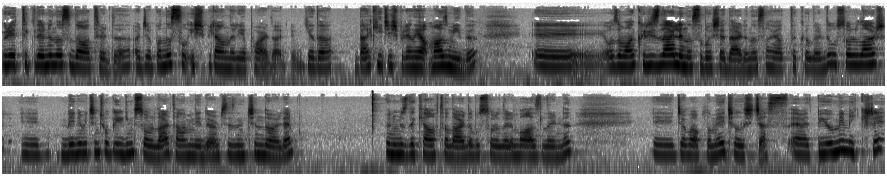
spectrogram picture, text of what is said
Ürettiklerini nasıl dağıtırdı? Acaba nasıl iş planları yapardı? Ya da belki hiç iş planı yapmaz mıydı? E, o zaman krizlerle nasıl baş ederdi, nasıl hayatta kalırdı? Bu sorular e, benim için çok ilginç sorular. Tahmin ediyorum sizin için de öyle. Önümüzdeki haftalarda bu soruların bazılarını e, cevaplamaya çalışacağız. Evet, Biyomimikri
